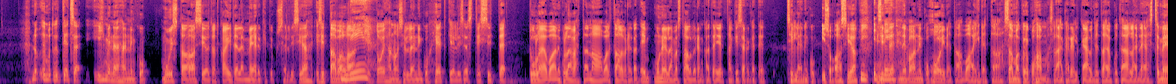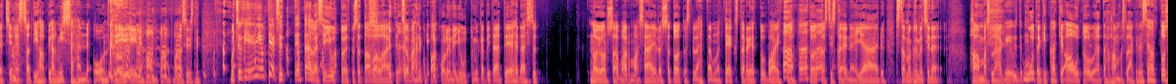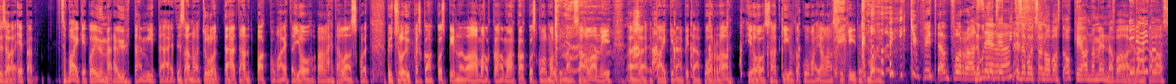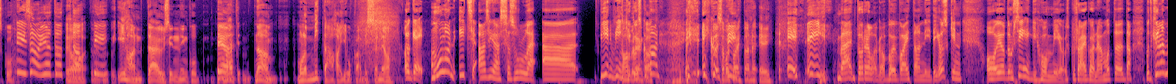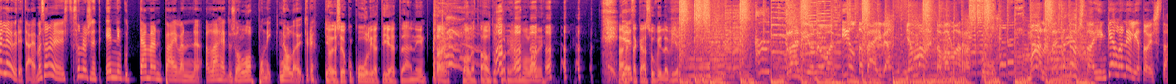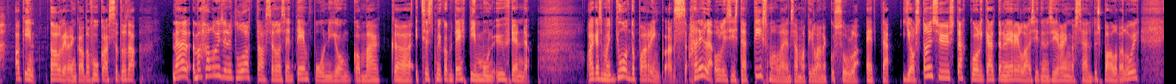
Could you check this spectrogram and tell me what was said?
No, mutta tiedätkö, ihminenhän niin kuin muistaa asioita, jotka on itselle merkityksellisiä. Ja sitten tavallaan, Niin. niin. toihan on silleen niin kuin hetkellisesti sitten tulee vaan niin kuin lävähtää naavalle talvirenkaat. Ei, mun elämässä talvirenkaat ei, tai kesärenkaat ei ole silleen niin kuin iso asia. I- Niin niin. sitten ne vaan niin kuin hoidetaan, vaihdetaan. Sama kuin joku hammaslääkärillä käynti tai joku tällainen. Ja sitten sä meet sinne, että sä oot ihan pihalla, missähän ne on. Ei, ei ne hampaat, vaan siis. Niin. Mutta se, tiedätkö, tällaisia juttuja, että kun sä tavallaan, että, että se on vähän niin kuin pakollinen juttu, mikä pitää tehdä. Sitten no jossain varmaan säilössä. Toivottavasti lähettää mulle tekstari, että tuu vaihtaa. Toivottavasti sitä ei enää jäädy. Sitten sama kun sä menet sinne hammaslääkäriin. Muutenkin kaikki autoiluja tähän hammaslääkäriin. Se on tosi sellainen epä... Se on vaikea, kun ei ymmärrä yhtään mitään. Että ne sanoo, että sulla on tää, tää on nyt pakko vaihtaa. Joo, äh, lähetä lasku. Että nyt sulla on ykkös kakkospinnalla amalkaamaa, kakkos kolmospinnalla salami. Ää, kaikki nämä pitää porraa. Joo, saat kiiltokuva ja lasku. Kiitos, moi. Pitää poraa No mutta tiedätkö, että miten sä voit sanoa vasta, okei, anna mennä vaan ja lähetä lasku. Niin se on ihan totta. Joo, Niin. ihan täysin niin kuin, Joo. mä nää on, mulla ei mitään hajukaan, missä ne on. Okei, mulla on itse asiassa sulle ää, pieni vinkki, koska mä oon... ei, koska Sä voit vaihtaa ne, ei. Ei, ei. Mä en todellakaan voi vaihtaa niitä. Joskin oon joutunut siihenkin hommiin joskus aikoinaan, mutta, tota, mutta kyllä me löydetään. Ja mä sanoisin, sanoisin, että ennen kuin tämän päivän lähetys on loppu, niin ne on löytynyt. Joo, jos joku kuulija tietää, niin, tai olet autokorjaamolla, niin lähettäkää Suville viesti. Radionovan iltapäivä ja mahtava marraskuu. Maanantaista torstaihin kello 14. Akin talvirenkaat on hukassa. Tota, mä, mä haluaisin nyt luottaa sellaiseen temppuun, jonka mä, äh, itse asiassa me tehtiin mun yhden aikaisemman juontoparin kanssa. Hänellä oli siis tämä tismalleen sama tilanne kuin sulla, että jostain syystä, kun oli käyttänyt erilaisia tämmöisiä rengassäilytyspalveluja,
